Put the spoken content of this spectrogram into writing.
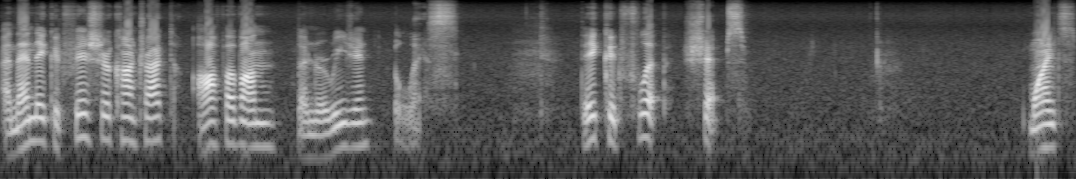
And then they could finish their contract off of on the Norwegian Bliss. They could flip ships once,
